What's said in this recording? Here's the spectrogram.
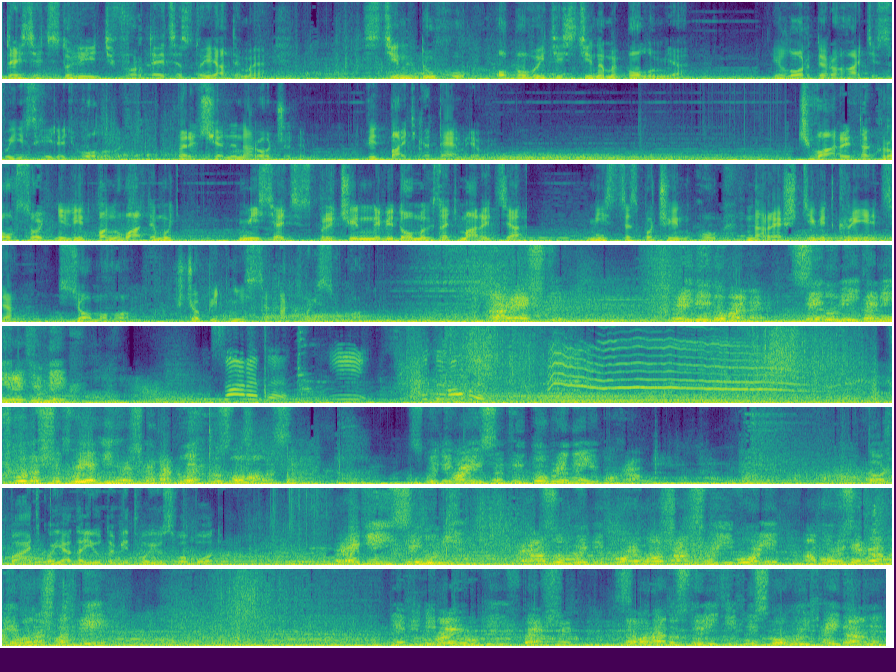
Десять століть фортеця стоятиме, стіни духу оповиті стінами полум'я, і лорди рогаті свої схилять голови перед ще ненародженим від батька темряви. Чвари та кров сотні літ пануватимуть. Місяць з причин невідомих затьмариться. Місце спочинку нарешті відкриється сьомого, що піднісся так високо. Нарешті. Прийди до мене, сину мій та мій рятівник. Зарете! Ні! Що ти робиш? Шкода, що твоя іграшка так легко зламалася. Сподіваюся, ти добре нею пограв. Тож, батько, я даю тобі твою свободу. Радій, сину мій. Разом ми підкоримо шанс своїй волі або розірвемо його на шматки. Я піднімаю руки і вперше. За багато століть їх не сковують кайдани.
